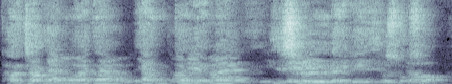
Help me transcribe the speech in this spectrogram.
다장마당 양털에만 이슬 내리소서.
